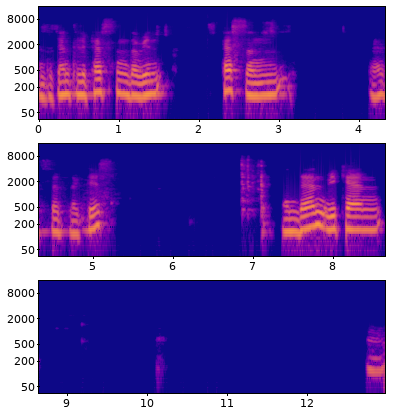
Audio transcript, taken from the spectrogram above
And gently fasten the wind, fasten the headset like this. And then we can uh.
